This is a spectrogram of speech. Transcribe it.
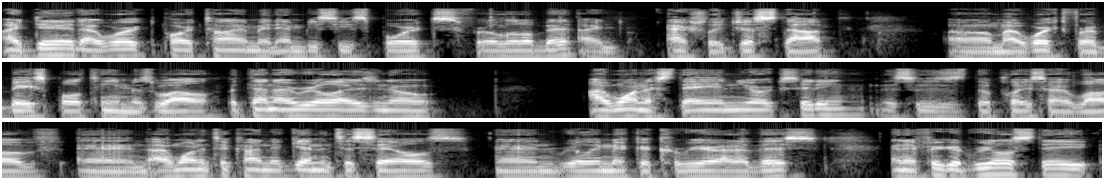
I did. I worked part time at NBC Sports for a little bit. I actually just stopped. Um, I worked for a baseball team as well. But then I realized, you know, I want to stay in New York City. This is the place I love. And I wanted to kind of get into sales and really make a career out of this. And I figured real estate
